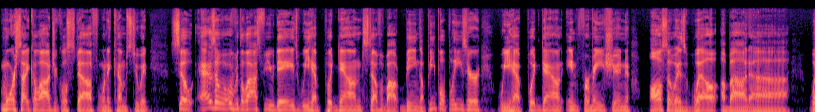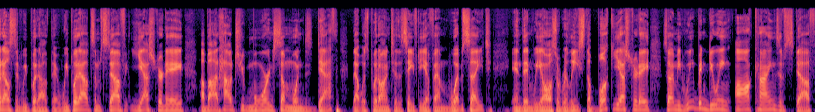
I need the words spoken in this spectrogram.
more psychological stuff when it comes to it. So, as of over the last few days, we have put down stuff about being a people pleaser. We have put down information also as well about uh, what else did we put out there? We put out some stuff yesterday about how to mourn someone's death that was put onto the Safety FM website. And then we also released a book yesterday. So, I mean, we've been doing all kinds of stuff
